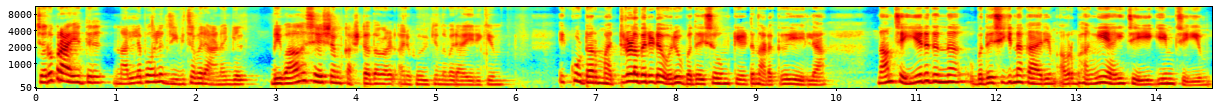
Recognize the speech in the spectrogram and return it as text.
ചെറുപ്രായത്തിൽ നല്ലപോലെ ജീവിച്ചവരാണെങ്കിൽ വിവാഹശേഷം കഷ്ടതകൾ അനുഭവിക്കുന്നവരായിരിക്കും. ഇക്കൂട്ടർ മറ്റുള്ളവരുടെ ഒരു ഉപദേശവും കേട്ട് നടക്കുകയില്ല. നാം ചെയ്യരുതെന്ന് ഉപദേശിക്കുന്ന കാര്യം അവർ ഭംഗിയായി ചെയ്യുകയും ചെയ്യും.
